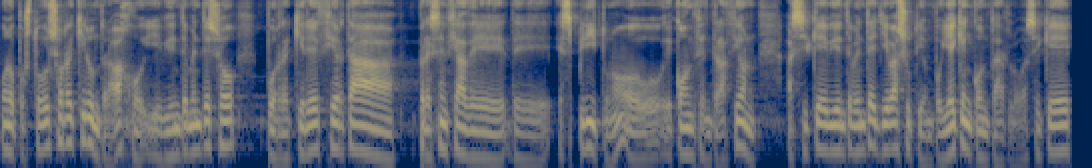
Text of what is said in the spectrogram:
Bueno, pues todo eso requiere un trabajo y evidentemente eso pues requiere cierta presencia de, espíritu, ¿no? O de concentración. Así que evidentemente lleva su tiempo y hay que encontrarlo. Así que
